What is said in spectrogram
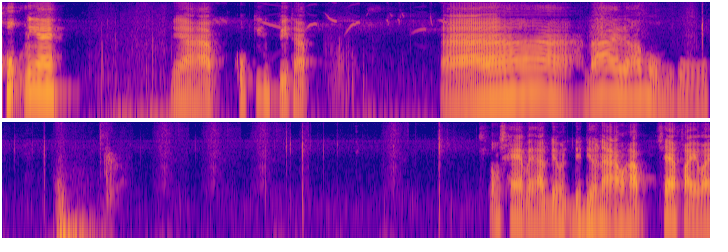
คุกนี่ไง เนี่ยครับคุกกิ้งฟิตครับ อ่า ได้เลยครับผมโอ้โห ต้องแช่ไปครับเดี๋ยวเดี๋ยวหนาวครับ แช่ไฟไว้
